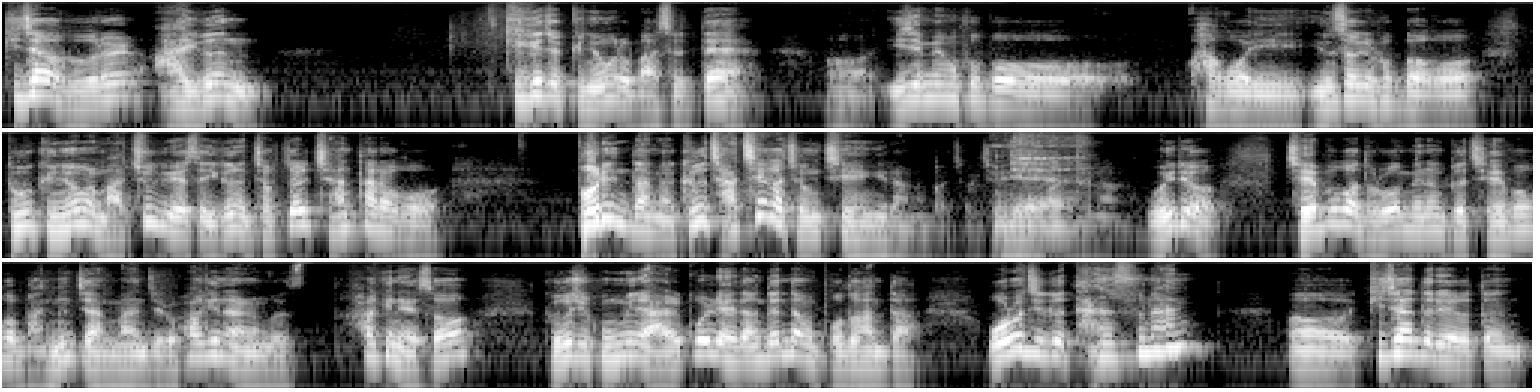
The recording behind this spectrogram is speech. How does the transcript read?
기자가 그거를 아 이건 기계적 균형으로 봤을 때 어, 이재명 후보하고 이 윤석열 후보하고 두 균형을 맞추기 위해서 이거는 적절치 않다라고 버린다면 그 자체가 정치 행위라는 거죠. 예. 오히려 제보가 들어오면은 그 제보가 맞는지 안 맞는지를 확인하는 것 확인해서 그것이 국민의 알 권리에 해당된다면 보도한다. 오로지 그 단순한 어, 기자들의 어떤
